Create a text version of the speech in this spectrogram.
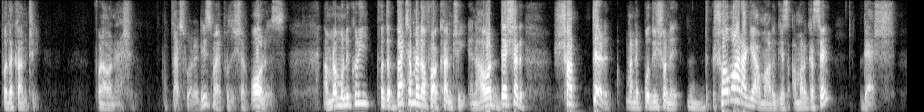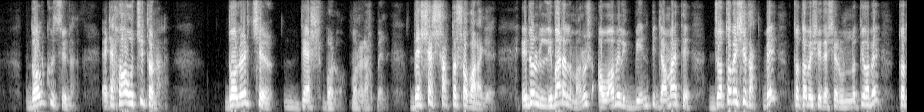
for the country for our nation that's what it is my position always আমরা মনে করি for the betterment of our country and our দেশের স্বার্থের মানে পজিশনে সবার আগে আমার কাছে আমার কাছে দেশ। দল কিছু না, এটা হওয়া উচিত না। দলের চেয়ে দেশ বড়, মনে রাখবেন। দেশের স্বার্থ সবার আগে। এই ধরনের লিবারেল মানুষ আওয়ামী লীগ বিএনপি জামায়াতে যত বেশি থাকবে, তত বেশি দেশের উন্নতি হবে, তত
